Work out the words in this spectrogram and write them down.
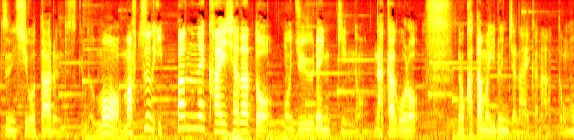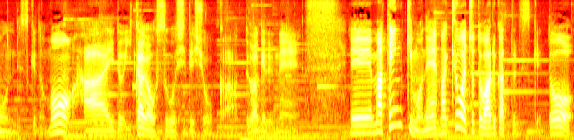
普通に仕事あるんですけどもまあ普通一般のね会社だともう10連勤の中頃の方もいるんじゃないかなと思うんですけどもはいいかがお過ごしでしょうかというわけでね。えー、まあ天気もね、まあ今日はちょっと悪かったですけど、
